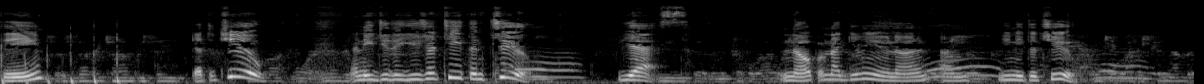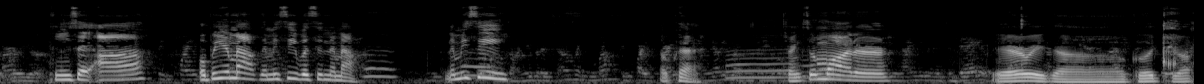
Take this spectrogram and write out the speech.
See. Got to chew. I need you to use your teeth and chew. Yes. Nope, I'm not giving you none. Um, you need to chew. Can you say ah? Open your mouth. Let me see what's in the mouth. Let me see. Okay. Drink some water. to 90 minutes a day. There we go. Good job.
